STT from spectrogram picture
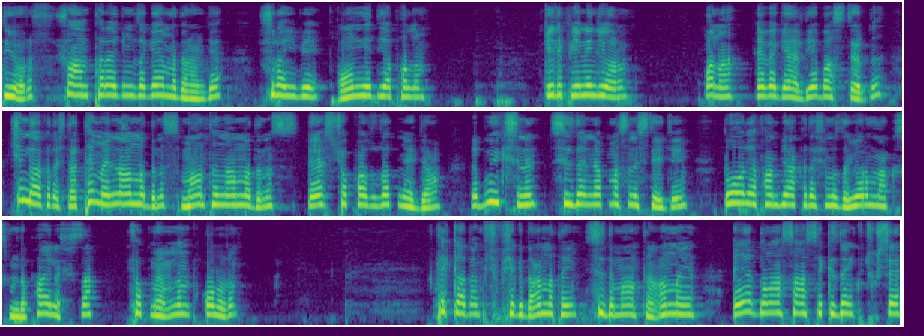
diyoruz. Şu an tarayıcımıza gelmeden önce şurayı bir 17 yapalım. Gelip yeniliyorum. Bana eve gel diye bastırdı. Şimdi arkadaşlar temelini anladınız. Mantığını anladınız. Ders çok fazla uzatmayacağım. Ve bu ikisinin sizden yapmasını isteyeceğim. Doğru yapan bir arkadaşımız da yorumlar kısmında paylaşırsa çok memnun olurum. Tekrardan küçük bir şekilde anlatayım. Siz de mantığını anlayın. Eğer dolar saat 8'den küçükse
